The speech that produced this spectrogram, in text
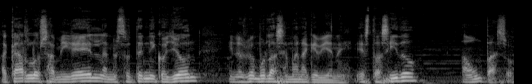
a Carlos, a Miguel, a nuestro técnico John y nos vemos la semana que viene. Esto ha sido A un Paso.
